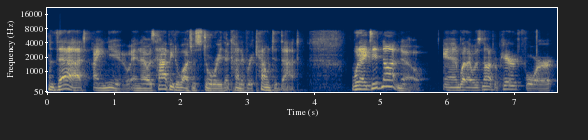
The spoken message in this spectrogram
That I knew, and I was happy to watch a story that kind of recounted that. What I did not know, and what I was not prepared for,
